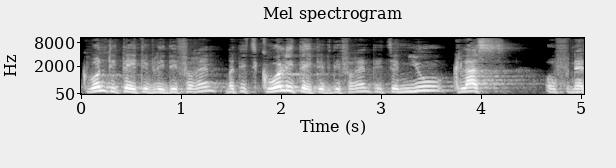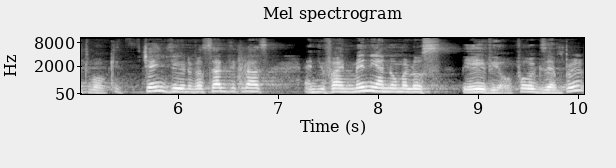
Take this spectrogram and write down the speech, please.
quantitatively different, but it's qualitatively different. It's a new class of network. It changed the universality class, and you find many anomalous behavior. For example,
